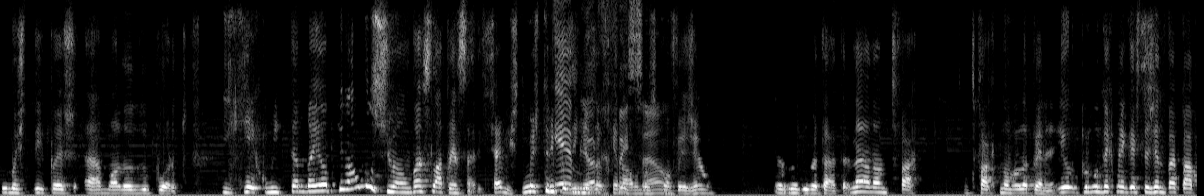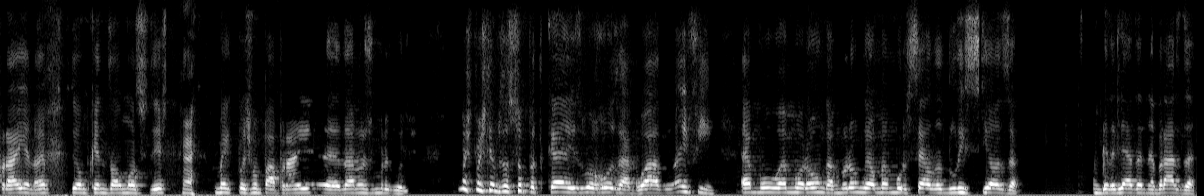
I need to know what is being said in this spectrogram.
umas tripas à moda do Porto. E que é comido também ao pequeno almoço, João. Vá-se lá pensar. Já viste? Umas É melhor ao pequeno almoço com feijão, arroz e batata. Não, não, de facto. De facto, não vale a pena. Eu pergunto é como é que esta gente vai para a praia, não é? Porque deu um pequenos almoços deste, como é que depois vão para a praia eh, dar uns mergulhos. Mas depois temos a sopa de queijo, o arroz aguado, enfim, a, mo- a moronga. A moronga é uma morcela deliciosa, grelhada na brasa.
